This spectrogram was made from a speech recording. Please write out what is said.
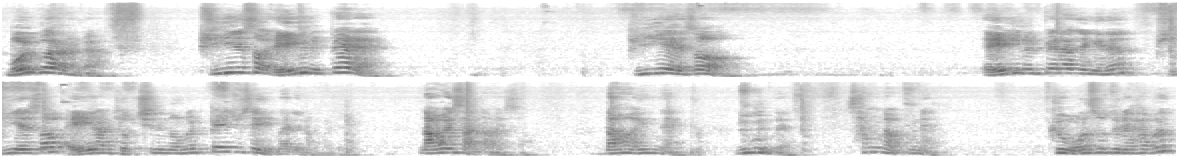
뭘 구하라는 거야? B에서 A를 빼래. B에서 A를 빼라는 얘기는 B에서 A랑 겹치는 놈을 빼주세요 이 말이란 거죠. 나와 있어 안 나와 있어? 나와 있네. 누군데? 3과 9네. 그 원소들의 합은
